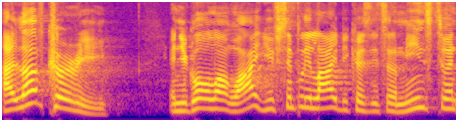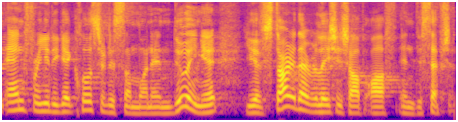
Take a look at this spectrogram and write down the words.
I love curry. And you go along. Why? You've simply lied because it's a means to an end for you to get closer to someone. And doing it, you have started that relationship off in deception.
